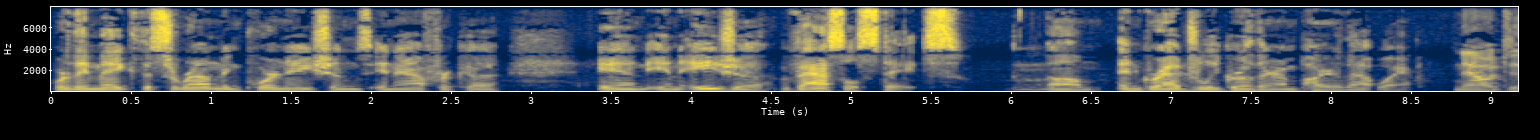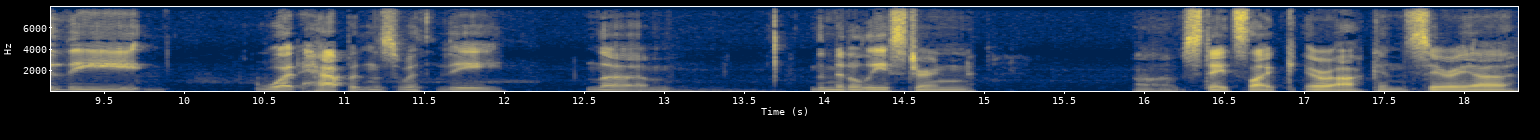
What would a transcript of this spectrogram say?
where they make the surrounding poor nations in Africa and in Asia vassal states, um, and gradually grow their empire that way. Now, do the what happens with the um, the Middle Eastern uh, states like Iraq and Syria?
